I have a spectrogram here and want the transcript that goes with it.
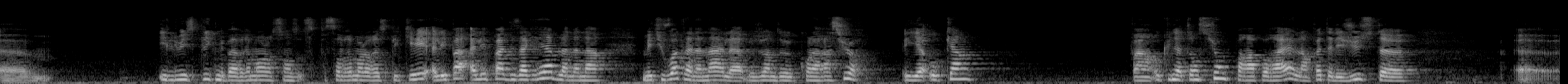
euh, il lui explique mais pas vraiment sans, vraiment leur expliquer. Elle est pas pas désagréable la nana. Mais tu vois que la nana elle a besoin de qu'on la rassure. Et il y a aucun enfin aucune attention par rapport à elle. En fait elle est juste euh, euh,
